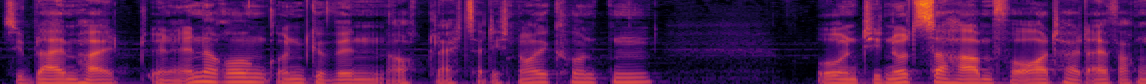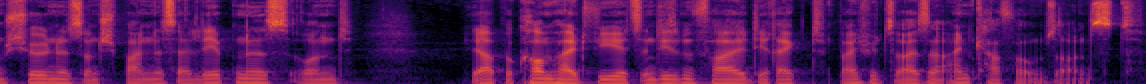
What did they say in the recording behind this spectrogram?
Sie bleiben halt in Erinnerung und gewinnen auch gleichzeitig Neukunden. Und die Nutzer haben vor Ort halt einfach ein schönes und spannendes Erlebnis und ja, bekommen halt wie jetzt in diesem Fall direkt beispielsweise einen Kaffee umsonst.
